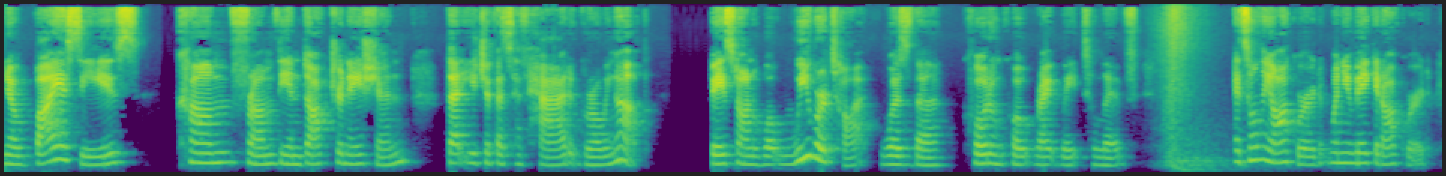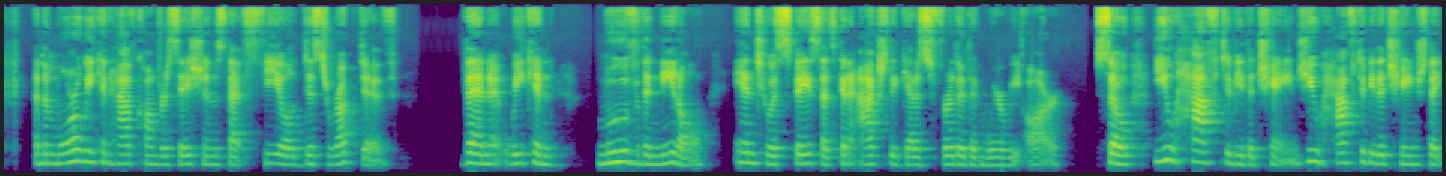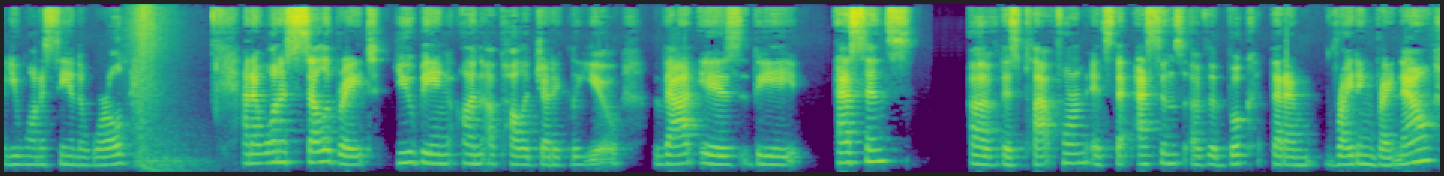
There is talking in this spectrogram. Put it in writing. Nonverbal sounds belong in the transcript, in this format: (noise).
You know, biases come from the indoctrination that each of us have had growing up based on what we were taught was the quote unquote right way to live. It's only awkward when you make it awkward. And the more we can have conversations that feel disruptive, then we can move the needle into a space that's going to actually get us further than where we are. So you have to be the change. You have to be the change that you want to see in the world. And I want to celebrate you being unapologetically you. That is the essence of this platform. It's the essence of the book that I'm writing right now.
